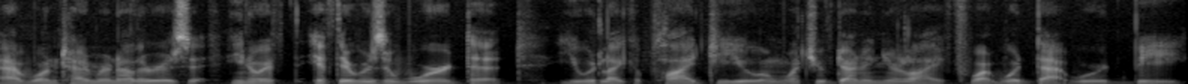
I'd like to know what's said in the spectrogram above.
at one time or another is you know if if there was a word that you would like applied to you and what you've done in your life, what would that word be?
